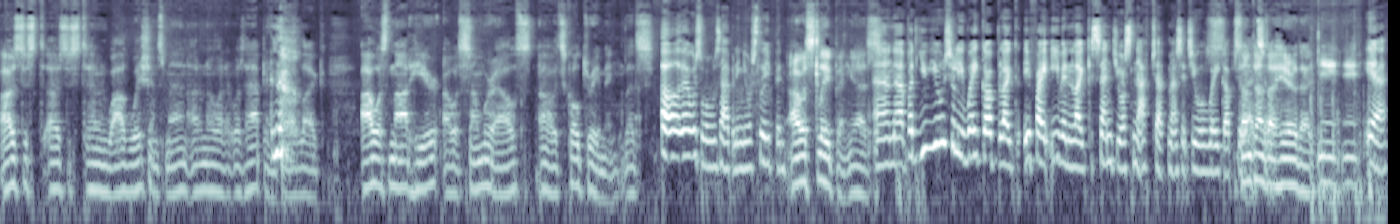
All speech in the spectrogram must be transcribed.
I was just, I was just having wild visions, man. I don't know what was happening. but, like, I was not here. I was somewhere else. Oh, it's called dreaming. That's. Oh, that was what was happening. You were sleeping. I was sleeping. Yes. And uh, but you usually wake up like if I even like send you a Snapchat message, you will wake up to Sometimes that. so- I hear that. Yeah,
